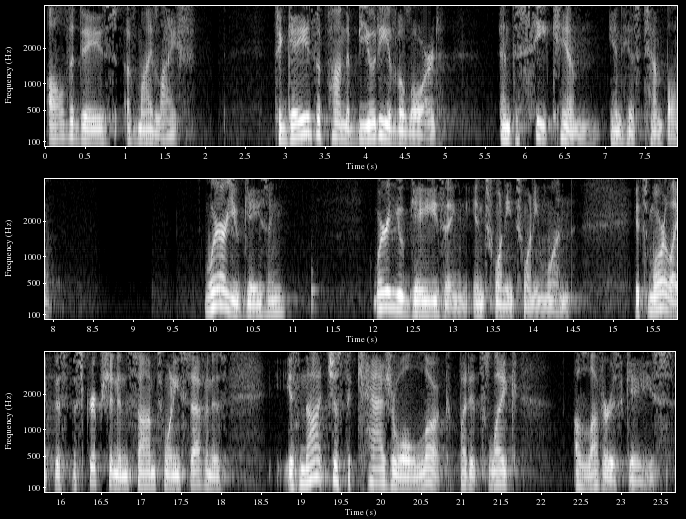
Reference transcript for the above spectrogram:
all the days of my life, to gaze upon the beauty of the Lord and to seek him in his temple. Where are you gazing? Where are you gazing in 2021? It's more like this description in Psalm 27 is, is not just a casual look, but it's like a lover's gaze.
